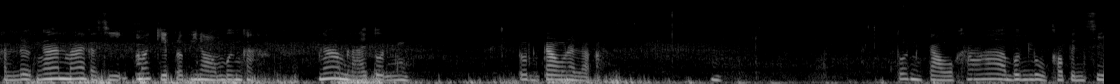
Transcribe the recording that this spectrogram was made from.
ขันเลิกงานมากกะสิมาเก็บแล้วพี่น้องเบิ่งค่ะงามหลายต้นต้นเก่านั่นแหละต้นเก่าค่ะเบิ่งลูกเขาเป็นสี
